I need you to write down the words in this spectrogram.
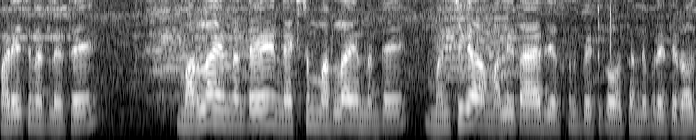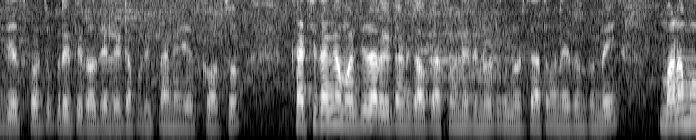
పడేసినట్లయితే మరలా ఏంటంటే నెక్స్ట్ మరలా ఏంటంటే మంచిగా మళ్ళీ తయారు చేసుకుని పెట్టుకోవచ్చండి. ప్రతిరోజు చేసుకోవచ్చు ప్రతిరోజు వెళ్ళేటప్పుడు ఇట్లానే చేసుకోవచ్చు. ఖచ్చితంగా మంచి జరగడానికి అవకాశం అనేది నూటికి నూరు శాతం అనేది ఉంటుంది. మనము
